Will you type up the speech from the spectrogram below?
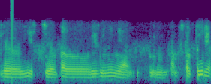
э, есть изменения там, в структуре,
